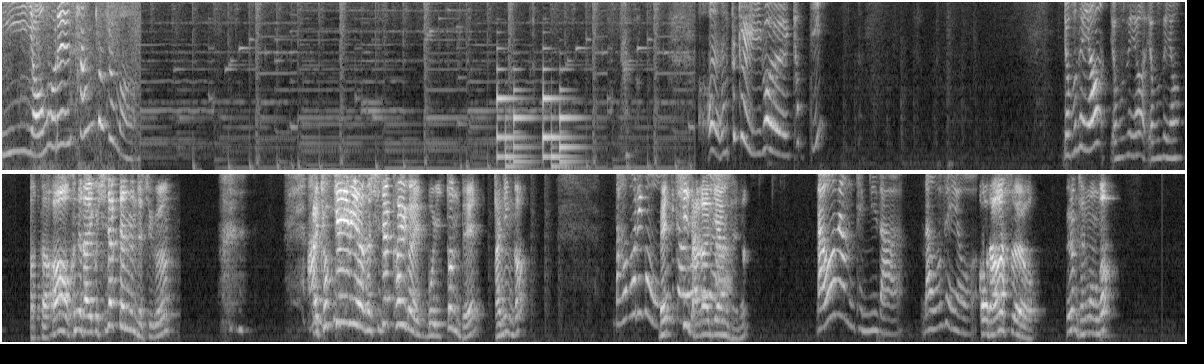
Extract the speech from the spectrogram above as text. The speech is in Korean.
이 영혼을 삼켜주마. 어, 어떻게 이걸 켰지? 여보세요? 여보세요? 여보세요? 맞다. 아, 근데 나 이거 시작됐는데, 지금? 아니, 첫 게임이라서 시작하기가 뭐 있던데? 아닌가? 나버리고 매치 어디가 나가게 하면 되나? 나오면 됩니다. 나오세요. 어, 나갔어요. 이러면 된 건가?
